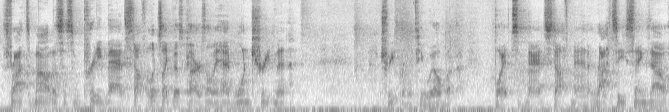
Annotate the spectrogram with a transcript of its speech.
That's what it's about. This is some pretty bad stuff. It looks like this car's only had one treatment, treatment if you will, but boy, it's some bad stuff, man. It rots these things out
